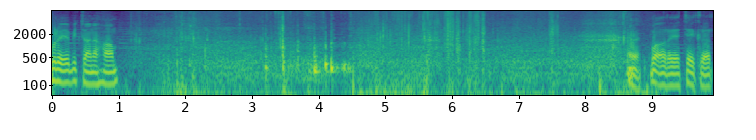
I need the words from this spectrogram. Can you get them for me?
Buraya bir tane ham. Evet bu araya tekrar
